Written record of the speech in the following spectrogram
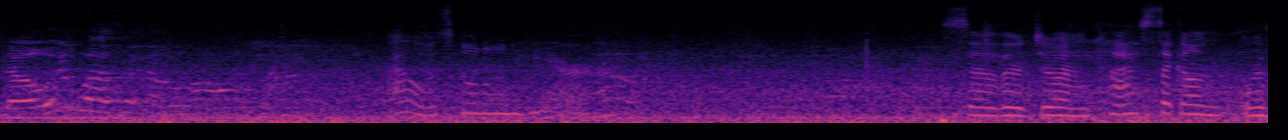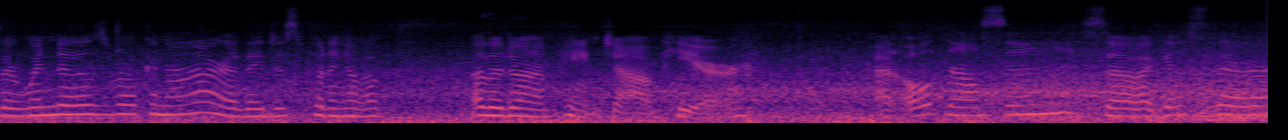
no it wasn't a long time. Oh what's going on here so they're doing plastic on where their windows broken out, or are they just putting up? Oh, they're doing a paint job here at Old Nelson. So I guess they're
